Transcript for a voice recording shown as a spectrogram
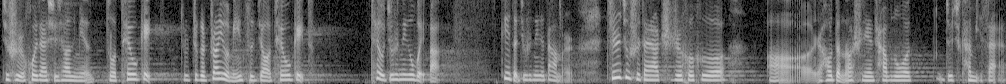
就是会在学校里面做 tailgate，就这个专有名词叫 tailgate，tail 就是那个尾巴，gate 就是那个大门，其实就是大家吃吃喝喝。啊，然后等到时间差不多就去看比赛。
